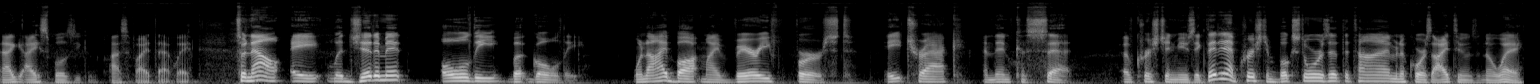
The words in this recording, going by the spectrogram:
I, I suppose you can classify it that way. So now a legitimate oldie but goldie. When I bought my very first eight track and then cassette of Christian music, they didn't have Christian bookstores at the time, and of course iTunes, no way.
